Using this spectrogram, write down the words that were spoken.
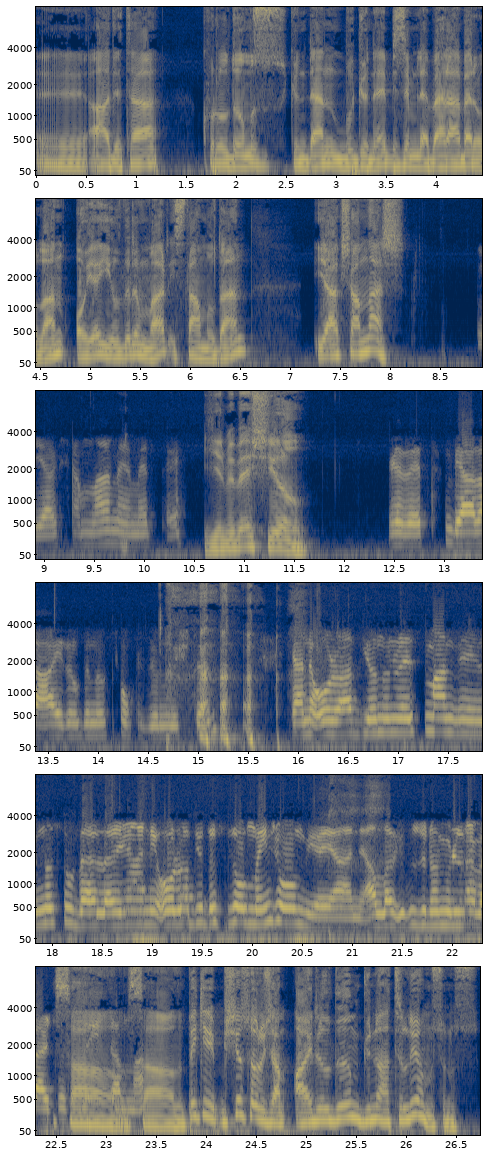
e, adeta kurulduğumuz günden bugüne bizimle beraber olan Oya Yıldırım var İstanbul'dan. İyi akşamlar. İyi akşamlar Mehmet Bey. 25 yıl. Evet bir ara ayrıldınız çok üzülmüştüm. Yani o radyonun resmen e, nasıl derler yani o radyoda siz olmayınca olmuyor yani. Allah uzun ömürler versin. Sağ olun, sağ olun. Peki bir şey soracağım. Ayrıldığım günü hatırlıyor musunuz?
